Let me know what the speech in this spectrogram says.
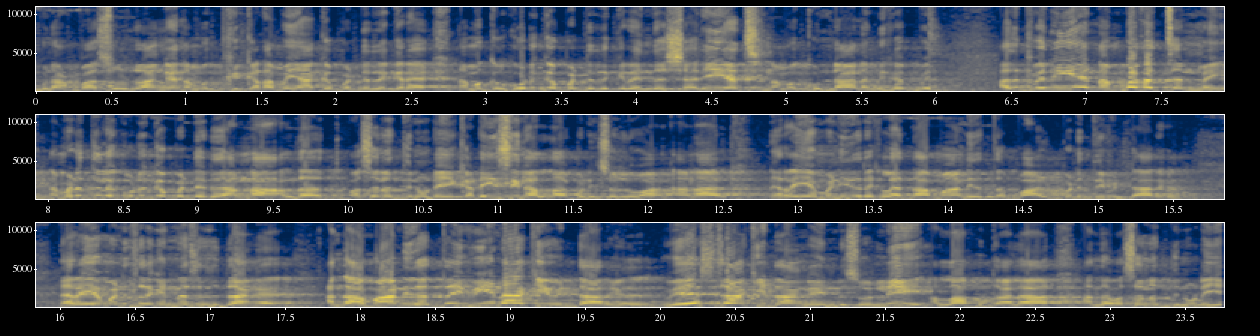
இப்னு சொல்கிறாங்க நமக்கு கடமையாக்கப்பட்டிருக்கிற நமக்கு கொடுக்கப்பட்டிருக்கிற இந்த ஷரியத் நமக்கு உண்டான மிகப்பெரிய அது பெரிய நம்பகத்தன்மை. நம்ம இடத்துல கொடுக்கப்பட்டிருது அண்ணா அந்த வசனத்தினுடைய கடைசியில் அல்லாஹ் அப்படி சொல்லுவான். ஆனால் நிறைய மனிதர்கள் அந்த அமானிதத்தை பாழ்படுத்தி விட்டார்கள். நிறைய மனிதர்கள் என்ன செஞ்சுட்டாங்க? அந்த அமானிதத்தை வீணாக்கி விட்டார்கள். வேஸ்ட் ஆக்கிட்டாங்க என்று சொல்லி அல்லாஹு தாலா அந்த வசனத்தினுடைய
